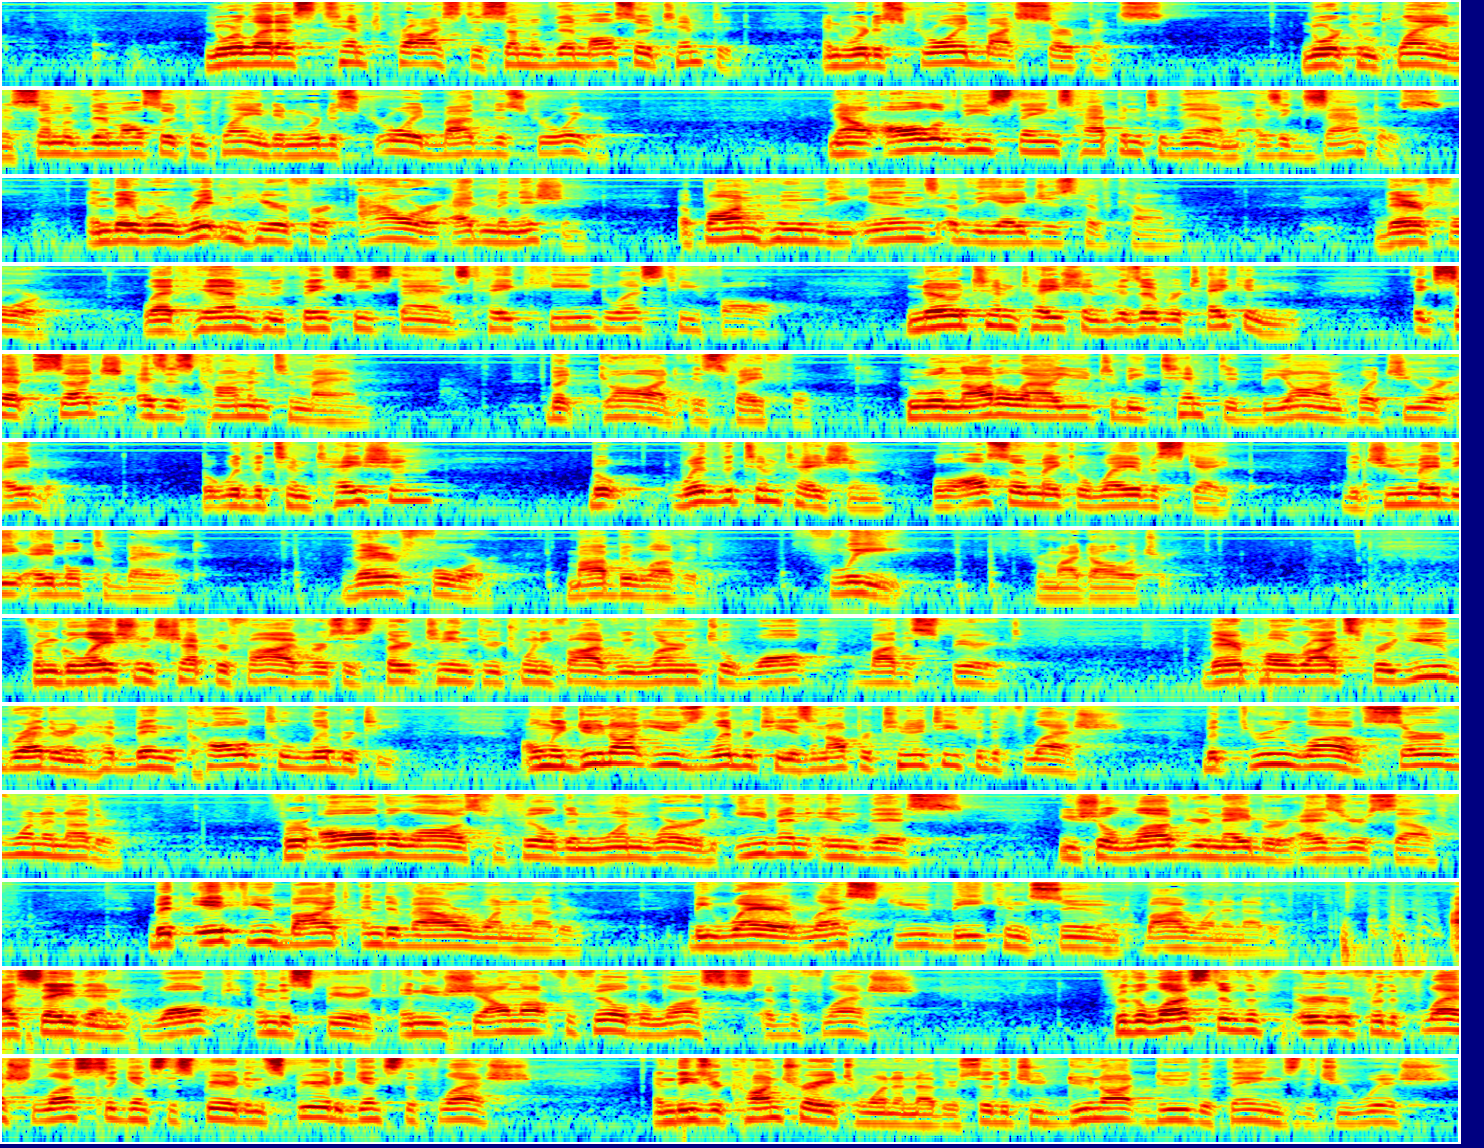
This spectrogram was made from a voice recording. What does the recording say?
Nor let us tempt Christ as some of them also tempted and were destroyed by serpents. Nor complain as some of them also complained and were destroyed by the destroyer. Now all of these things happened to them as examples, and they were written here for our admonition upon whom the ends of the ages have come. Therefore, let him who thinks he stands take heed lest he fall. No temptation has overtaken you, except such as is common to man. But God is faithful, who will not allow you to be tempted beyond what you are able. But with the temptation, but with the temptation will also make a way of escape, that you may be able to bear it. Therefore, my beloved, Flee from idolatry. From Galatians chapter 5, verses 13 through 25, we learn to walk by the Spirit. There, Paul writes, For you, brethren, have been called to liberty. Only do not use liberty as an opportunity for the flesh, but through love serve one another. For all the law is fulfilled in one word, even in this you shall love your neighbor as yourself. But if you bite and devour one another, Beware lest you be consumed by one another. I say then, walk in the Spirit, and you shall not fulfill the lusts of the flesh. For the lust of the or for the flesh lusts against the spirit, and the spirit against the flesh. And these are contrary to one another, so that you do not do the things that you wish.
